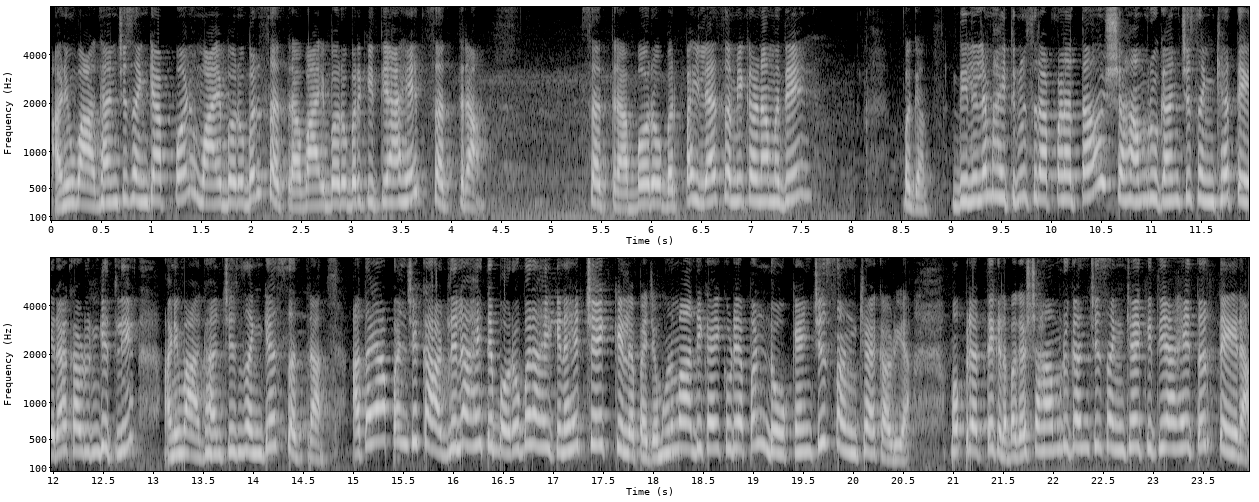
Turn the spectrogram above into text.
आणि वाघांची संख्या आपण वाय बरोबर सतरा. वाय बरोबर किती आहेत? सतरा. सतरा. बरोबर. पहिल्या समीकरणामध्ये बघा दिलेल्या माहितीनुसार आपण आता शहामृगांची संख्या तेरा काढून घेतली आणि वाघांची संख्या सतरा. आता हे आपण जे काढलेलं आहे ते बरोबर आहे की नाही हे चेक केलं पाहिजे. म्हणून मग आधी काय करूया आपण? डोक्यांची संख्या काढूया. मग प्रत्येकाला बघा शहामृगांची संख्या किती आहे? तर तेरा.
